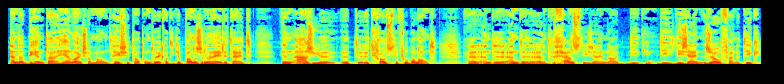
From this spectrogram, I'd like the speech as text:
En dat begint daar heel langzamerhand, heeft zich dat ontwikkeld. Japan is al een hele tijd in Azië het, het grootste voetballand. En de, en, de, en de fans die zijn, nou, die, die, die zijn zo fanatiek.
